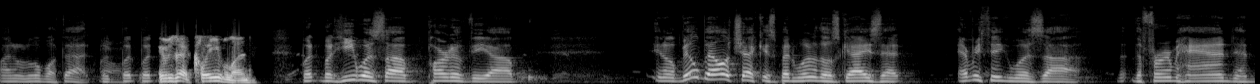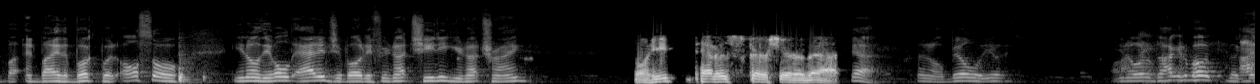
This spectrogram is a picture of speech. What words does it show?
I don't know about that, but but but He was at Cleveland. but but he was uh, part of the. Uh, you know, Bill Belichick has been one of those guys that everything was uh, the- the firm hand and bu- and by the book, but also, you know, the old adage about if you're not cheating, you're not trying. Well, he had his fair share of that. Yeah, I don't know, Bill. You, you know what I'm talking about? Like, I-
